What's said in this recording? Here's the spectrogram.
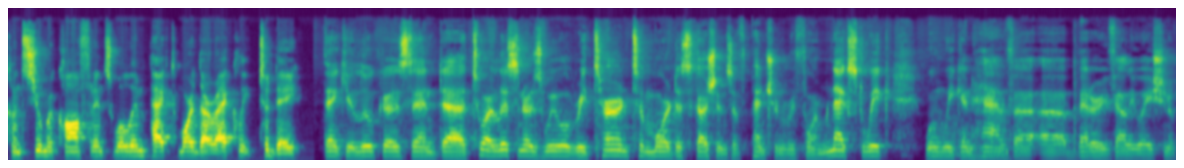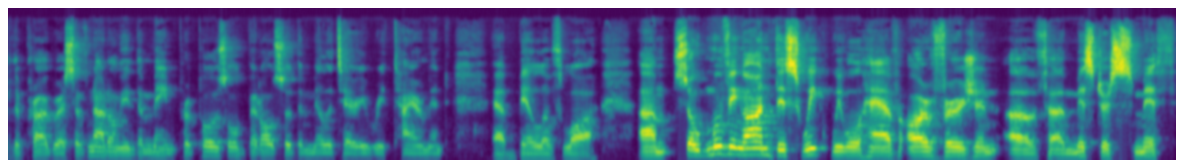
consumer confidence will impact more directly today. Thank you, Lucas. And uh, to our listeners, we will return to more discussions of pension reform next week when we can have a, a, better evaluation of the progress of not only the main proposal, but also the military retirement uh, bill of law. Um, so, moving on this week, we will have our version of uh, Mr. Smith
